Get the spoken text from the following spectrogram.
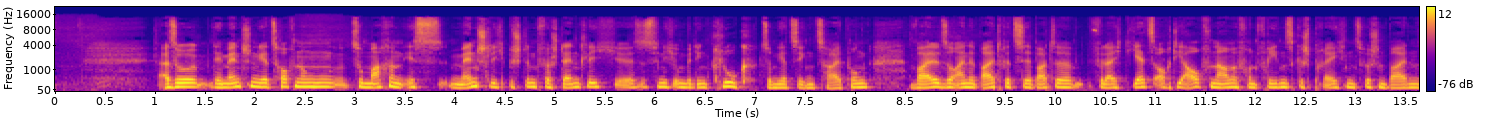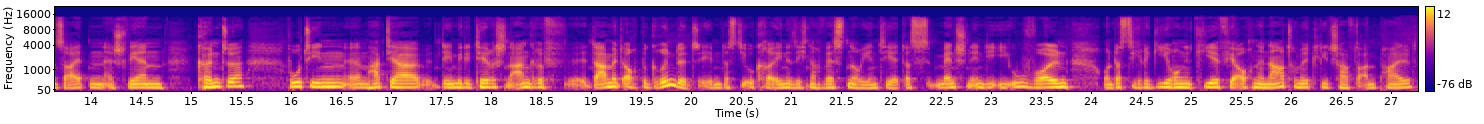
Also den Menschen jetzt Hoffnung zu machen, ist menschlich bestimmt verständlich. Es ist nicht unbedingt klug zum jetzigen Zeitpunkt, weil so eine Beitrittsdebatte vielleicht jetzt auch die Aufnahme von Friedensgesprächen zwischen beiden Seiten erschweren könnte. Putin ähm, hat ja den militärischen Angriff äh, damit auch begründet, eben, dass die Ukraine sich nach Westen orientiert, dass Menschen in die EU wollen und dass die Regierung in Kiew ja auch eine NATO-Mitgliedschaft anpeilt.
